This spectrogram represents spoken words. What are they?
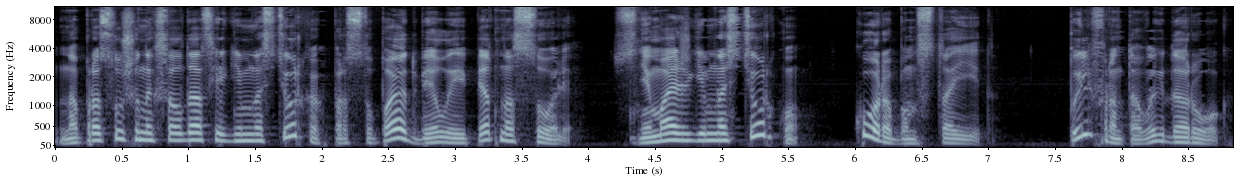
на просушенных солдатских гимнастерках проступают белые пятна соли. Снимаешь гимнастерку – коробом стоит. Пыль фронтовых дорог.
